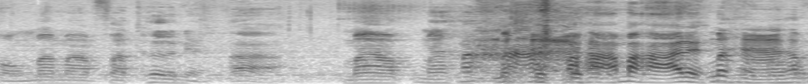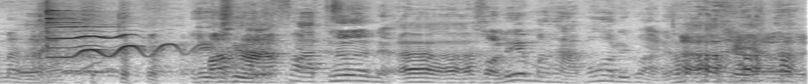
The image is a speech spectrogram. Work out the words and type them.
ของมามาฟาเธอร์เนี่ยอ่า มามาหามาหามาหาเนี่ยมหาครับมหานี่มาชื่อหาฟาเธอร์เนี่ยเออเออ ขอเรียกมาหาพ่อดีกว่านะโอเคโอเ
